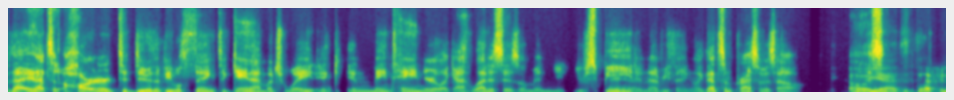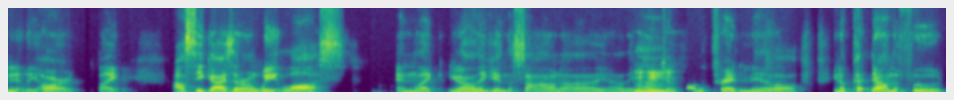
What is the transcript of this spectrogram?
But that that's harder to do than people think to gain that much weight and, and maintain your like athleticism and your speed and everything. Like that's impressive as hell. Oh it's, yeah, it's definitely hard. Like I'll see guys that are on weight loss and like you know they get in the sauna, you know they mm-hmm. might jump on the treadmill, you know cut down the food.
